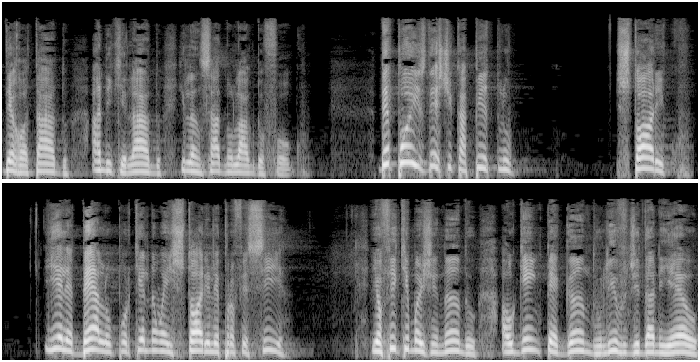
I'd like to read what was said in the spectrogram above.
derrotado, aniquilado e lançado no lago do fogo. Depois deste capítulo histórico, e ele é belo porque ele não é história, ele é profecia. E eu fico imaginando alguém pegando o livro de Daniel,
